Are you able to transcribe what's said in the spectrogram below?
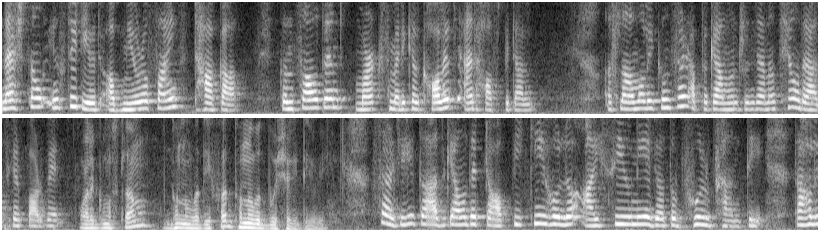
National Institute of Neuroscience, Dhaka, consultant Marks Medical College and Hospital. আসসালামু আলাইকুম স্যার আপনাকে আমন্ত্রণ জানাচ্ছি আমাদের আজকের পর্বে। ওয়ালাইকুম আসসালাম ধন্যবাদ ইফাত ধন্যবাদ বৈশাখী টিভি। স্যার যেহেতু আজকে আমাদের টপিকই হলো আইসিইউ নিয়ে যত ভুল ভ্রান্তি তাহলে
